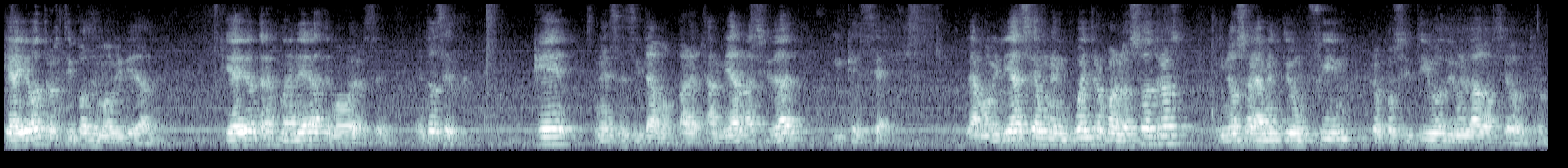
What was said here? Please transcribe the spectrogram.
que hay otros tipos de movilidad, que hay otras maneras de moverse. Entonces, ¿qué necesitamos para cambiar la ciudad y que sea, la movilidad sea un encuentro con los otros y no solamente un fin propositivo de un lado hacia otro?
